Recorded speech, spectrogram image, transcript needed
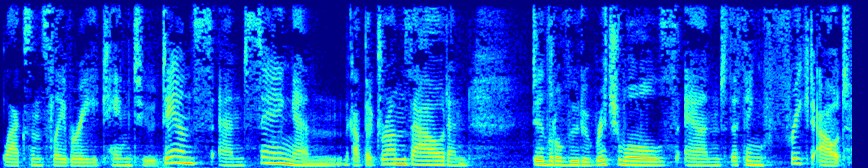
blacks in slavery came to dance and sing and got their drums out and did little voodoo rituals and the thing freaked out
